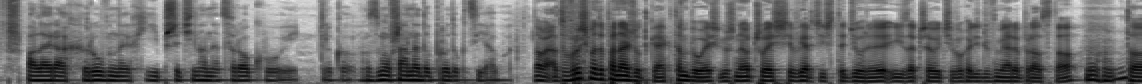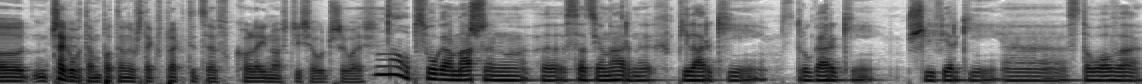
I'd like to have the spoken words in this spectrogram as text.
w szpalerach równych i przycinane co roku i tylko zmuszane do produkcji jabłek. Dobra, a to wróćmy do pana Ziutka. Jak tam byłeś, już nauczyłeś się wiercić te dziury i zaczęły ci wychodzić w miarę prosto, mhm. to czego tam potem już tak w praktyce, w kolejności się uczyłeś? No, obsługa maszyn e, stacjonarnych, pilarki, strugarki, szlifierki e, stołowe.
